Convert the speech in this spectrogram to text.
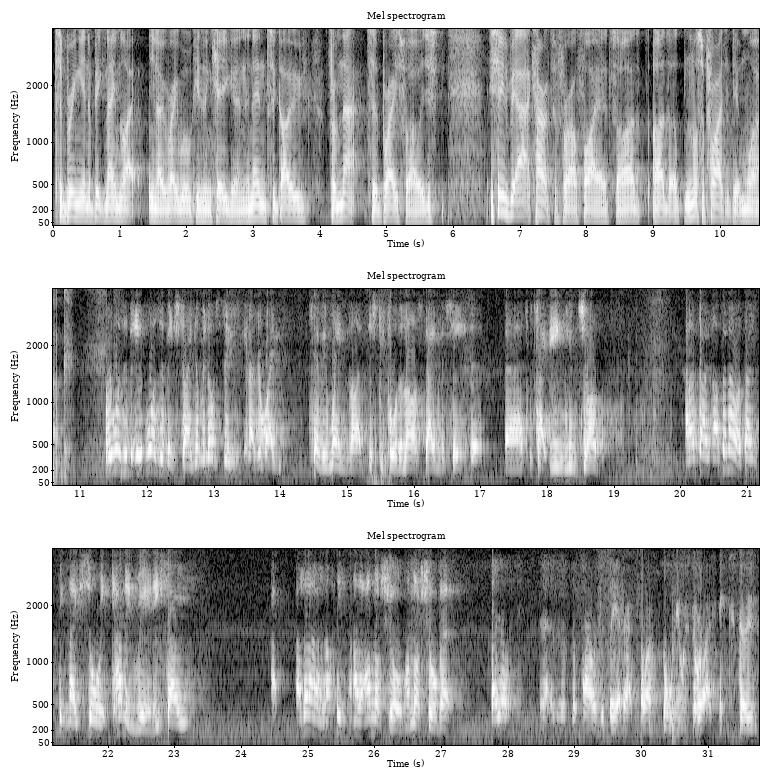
to bring in a big name like you know Ray Wilkins and Keegan, and then to go from that to Bracewell, it just it seemed a bit out of character for Al Fayed. So I, I, I'm not surprised it didn't work. Well, it was a bit, it was a bit strange. I mean, obviously, you know, the way Kevin went, like just before the last game of the season, uh, to take the England job, and I don't, I don't know, I don't think they saw it coming really. So I, don't know. I think I, I'm not sure. I'm not sure, but they obviously, the powers that be at that time thought it was the right thing to do.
